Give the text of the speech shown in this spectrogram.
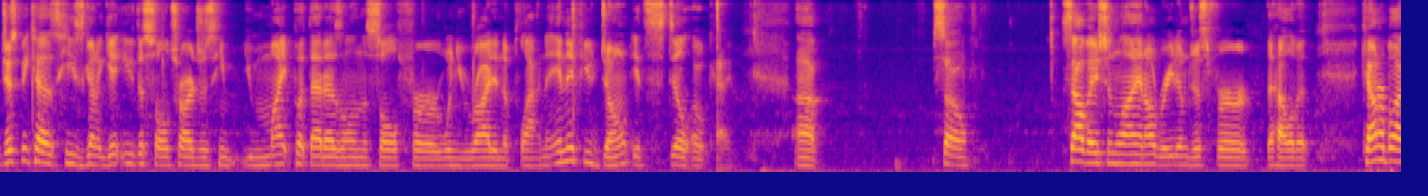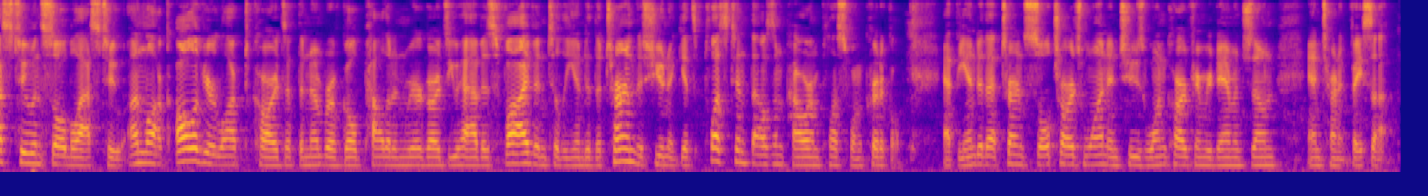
just because he's going to get you the soul charges, he you might put that Ezel in the soul for when you ride into Platina, and if you don't, it's still okay. Uh, so, Salvation Lion, I'll read him just for the hell of it. Counterblast 2 and Soul Blast 2. Unlock all of your locked cards if the number of gold paladin rear guards you have is 5 until the end of the turn. This unit gets plus 10,000 power and plus 1 critical. At the end of that turn, Soul Charge 1 and choose one card from your damage zone and turn it face up.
